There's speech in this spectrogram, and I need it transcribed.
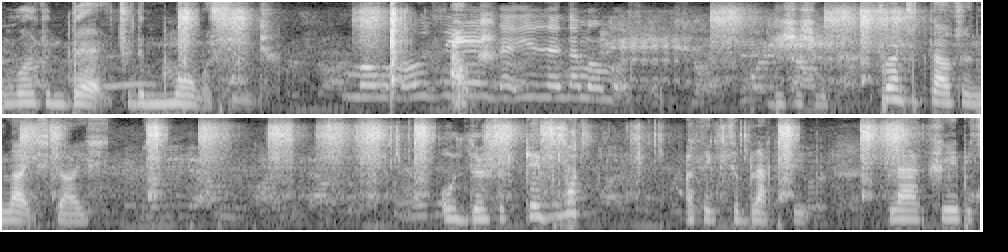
Welcome back to the Momo Seed. Momo seed. That isn't the Momo seed. This is 20,000 likes, guys. Oh, there's a cave. What? I think it's a black sheep. Black sheep is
